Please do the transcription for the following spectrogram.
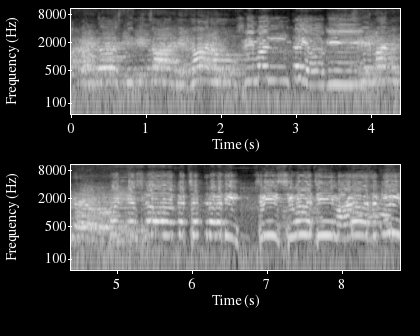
अखंड स्थितीचा निर्धारू. श्रीमंत योगी. श्रीमंत पुण्यश्लोक छत्रपती श्री शिवाजी महाराज की.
